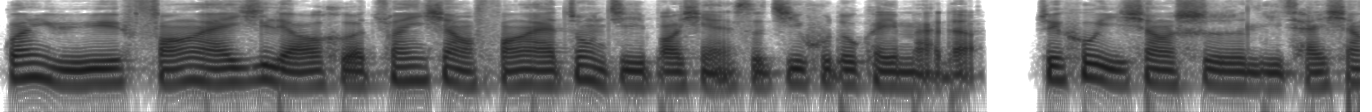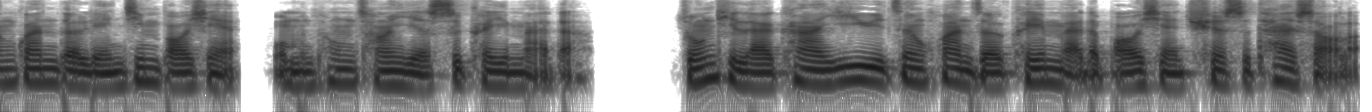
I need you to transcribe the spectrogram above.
关于防癌医疗和专项防癌重疾保险是几乎都可以买的。最后一项是理财相关的年金保险，我们通常也是可以买的。总体来看，抑郁症患者可以买的保险确实太少了。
